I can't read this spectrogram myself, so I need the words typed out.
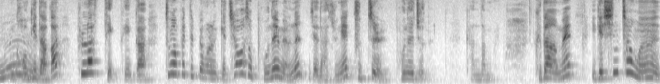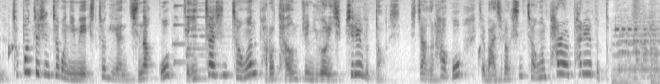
음. 거기다가 플라스틱 그러니까 투명 페트병을 이렇게 채워서 보내면은 이제 나중에 굿즈를 보내주는 한단 말이에요. 그 다음에 이게 신청은 첫 번째 신청은 이미 신청 기간이 지났고 이제 2차 신청은 바로 다음 주인 6월 27일부터 시 작을 하고 이제 마지막 신청은 8월 8일부터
